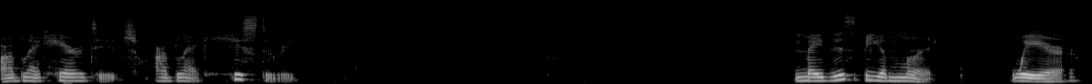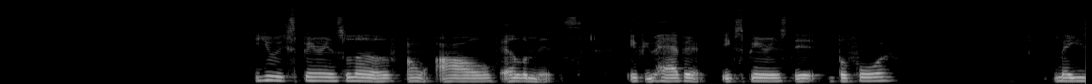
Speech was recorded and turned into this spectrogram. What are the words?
our Black heritage, our Black history. May this be a month where you experience love on all elements. If you haven't experienced it before, may you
